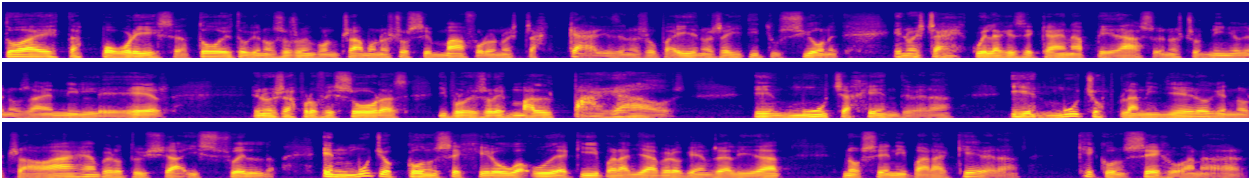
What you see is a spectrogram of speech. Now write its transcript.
todas estas pobrezas, todo esto que nosotros encontramos en nuestros semáforos, en nuestras calles, en nuestro país, en nuestras instituciones, en nuestras escuelas que se caen a pedazos, en nuestros niños que no saben ni leer, en nuestras profesoras y profesores mal pagados, en mucha gente, ¿verdad? Y en muchos planilleros que no trabajan, pero tú ya y sueldo, en muchos consejeros guau de aquí para allá, pero que en realidad no sé ni para qué, ¿verdad? ¿Qué consejo van a dar?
